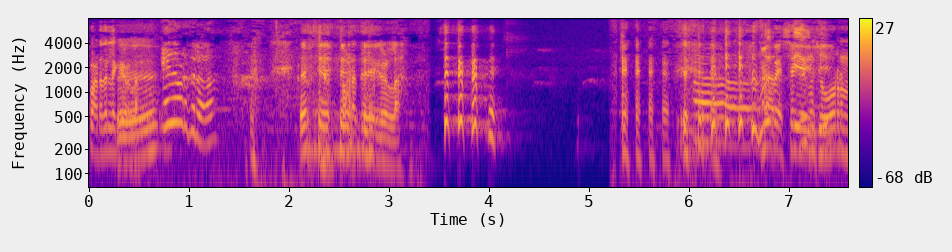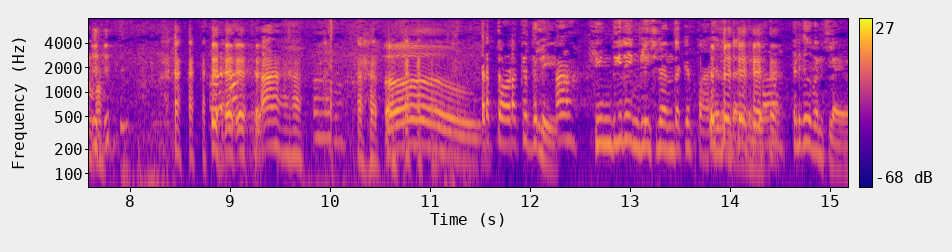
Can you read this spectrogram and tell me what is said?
പടത്തിലൊക്കെയുള്ള ഏത് പടത്തിലൊക്കെ പടത്തിലേക്കുള്ള ചോറുണ്ടോ ആ. തുടക്കത്തിൽ ഹിന്ദിയിലും ഇംഗ്ലീഷിലും എന്തൊക്കെ പറയുന്നുണ്ടായിരുന്നു? എനിക്കത് മനസ്സിലായോ?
